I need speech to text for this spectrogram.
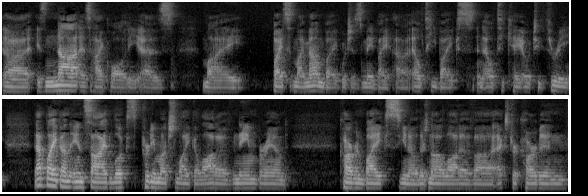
uh, is not as high quality as my my mountain bike, which is made by uh, LT Bikes and LTK023. That bike on the inside looks pretty much like a lot of name brand carbon bikes. You know, there's not a lot of uh, extra carbon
